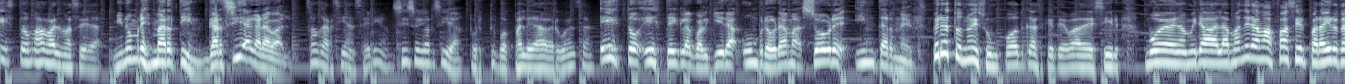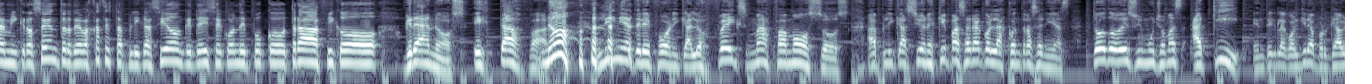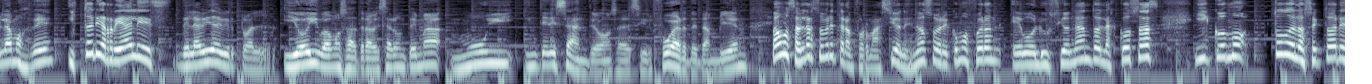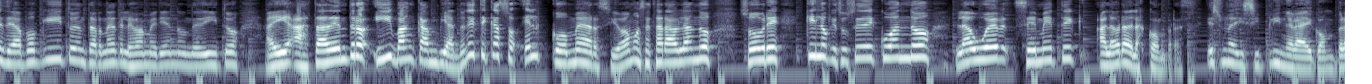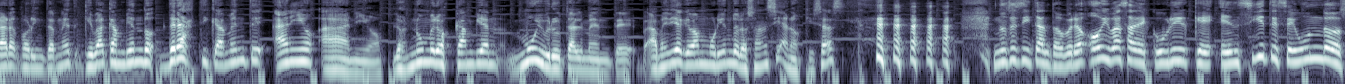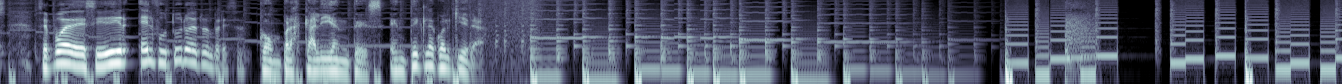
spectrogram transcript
Es Tomás Balmaceda. Mi nombre es Martín García Garabal. ¿Sos García, en serio? Sí, soy García. ¿Por tu papá le da vergüenza? Esto es Tecla Cualquiera, un programa sobre Internet. Pero esto no es un podcast que te va a decir, bueno, mira, la manera más fácil para irte al microcentro, te bajas esta aplicación que te dice cuando hay poco tráfico. Granos, estafas, No. línea telefónica, los fakes más famosos, aplicaciones, qué pasará con las contraseñas. Todo eso y mucho más aquí en Tecla Cualquiera porque hablamos de... Historias reales de la vida virtual. Y hoy vamos a atravesar un tema muy interesante, vamos a decir, fuerte también. Vamos a hablar sobre transformaciones, ¿no? Sobre cómo fueron evolucionando las cosas y cómo todos los sectores de a poquito Internet les va metiendo un dedito ahí hasta adentro y van cambiando. En este caso, el comercio. Vamos a estar hablando sobre qué es lo que sucede cuando la web se mete a la hora de las compras. Es una disciplina la de comprar por internet que va cambiando drásticamente año a año. Los números cambian muy brutalmente a medida que van muriendo los ancianos, quizás. No sé si tanto, pero hoy vas a descubrir que en 7 segundos se puede decidir el futuro de tu empresa. Compras calientes en tecla cualquiera.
